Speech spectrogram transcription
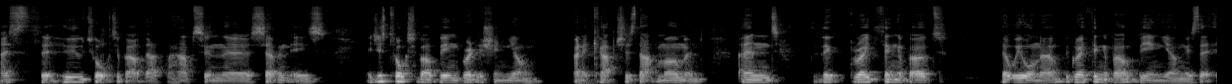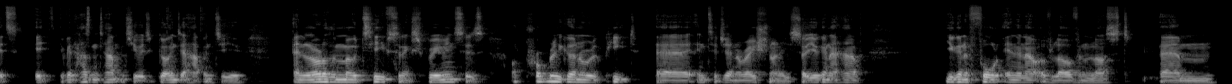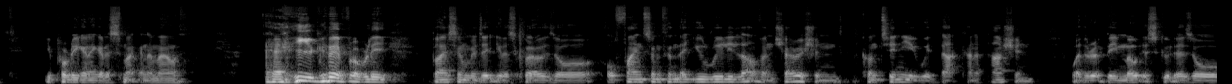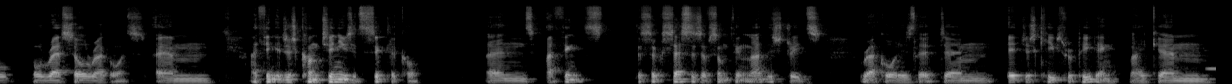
as the Who talked about that perhaps in the 70s. It just talks about being British and young, and it captures that moment. And the great thing about that we all know, the great thing about being young is that it's it, if it hasn't happened to you, it's going to happen to you and a lot of the motifs and experiences are probably going to repeat uh, intergenerationally. So you're going to have you're going to fall in and out of love and lust. Um, you're probably going to get a smack in the mouth. Uh, you're going to probably buy some ridiculous clothes or or find something that you really love and cherish and continue with that kind of passion, whether it be motor scooters or or rare soul records. Um, I think it just continues. It's cyclical, and I think the successes of something like the streets record is that um, it just keeps repeating. Like, um,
